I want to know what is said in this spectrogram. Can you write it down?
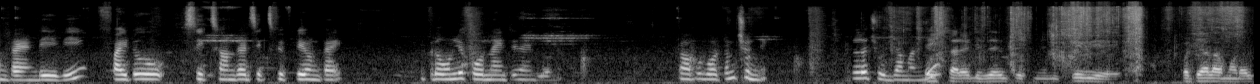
ఉంటాయండి ఇవి. Five to six hundred six fifty ఉంటాయి. ఇక్కడ ఓన్లీ ఫోర్ నైంటీ నైన్లోనే. టాప్ బాటమ్ చున్నీ. లో చూద్దామండి. సరే డిజైన్ చూసి నేను ఇచ్చేవి మోడల్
